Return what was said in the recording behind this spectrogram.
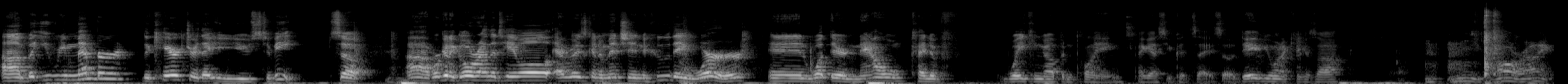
um, but you remember the character that you used to be. So uh, we're gonna go around the table. Everybody's gonna mention who they were and what they're now kind of waking up and playing. I guess you could say. So, Dave, you want to kick us off? All right.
